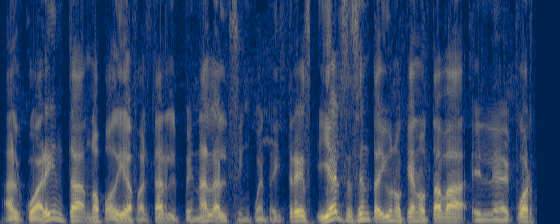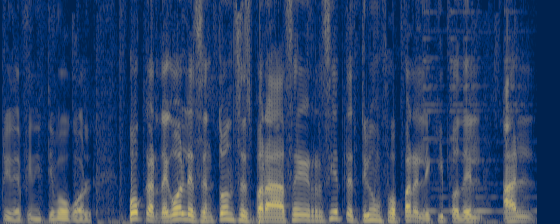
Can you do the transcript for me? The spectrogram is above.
al 40 no podía faltar el penal al 53 y al 61 que anotaba el eh, cuarto y definitivo gol. Pócar de goles entonces para CR7, triunfo para el equipo del Al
